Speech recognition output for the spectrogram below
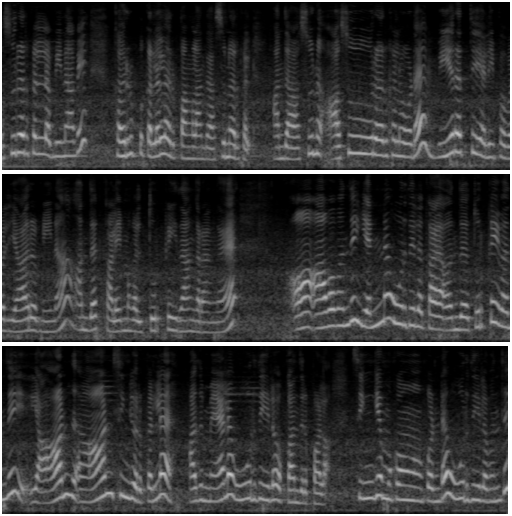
அசுரர்கள் அப்படின்னாவே கருப்பு கலரில் இருப்பாங்களாம் அந்த அசுரர்கள் அந்த அசுன அசுரர்களோட வீரத்தை அளிப்பவள் யார் அப்படின்னா அந்த கலைமகள் துர்க்கை தாங்கிறாங்க. அவள் அவ வந்து என்ன ஊர்தியில் க அந்த துர்க்கை வந்து ஆண் ஆண் சிங்கம் இருக்குல்ல அது மேலே ஊர்தியில் உட்காந்துருப்பாளாம் சிங்க முகம் கொண்ட ஊர்தியில் வந்து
